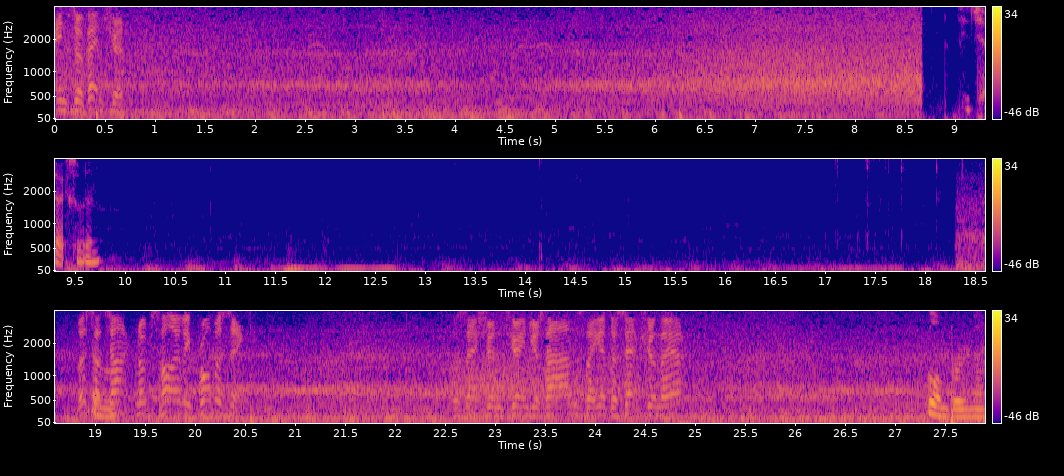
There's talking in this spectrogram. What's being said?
intervention. Should check something. This Oh. attack looks highly promising. Possession changes hands, the interception there. Go on, Bruno.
